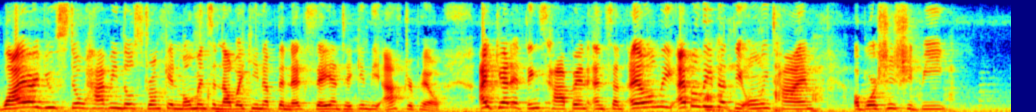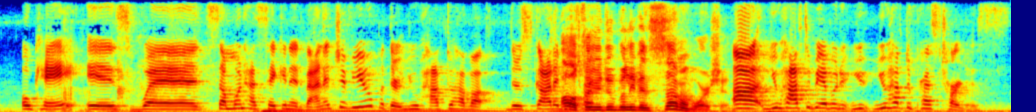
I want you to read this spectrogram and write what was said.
Why are you still having those drunken moments and not waking up the next day and taking the after pill? I get it. Things happen, and some. I only. I believe that the only time abortion should be okay is when someone has taken advantage of you, but there you have to have a. There's got to be. Oh, so you do believe in some abortion? Uh, you have to be able to. You you have to press charges.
